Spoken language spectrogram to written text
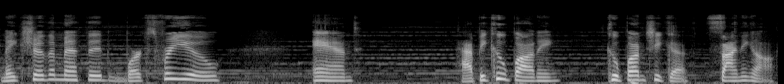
Make sure the method works for you. And happy couponing. Coupon Chica signing off.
